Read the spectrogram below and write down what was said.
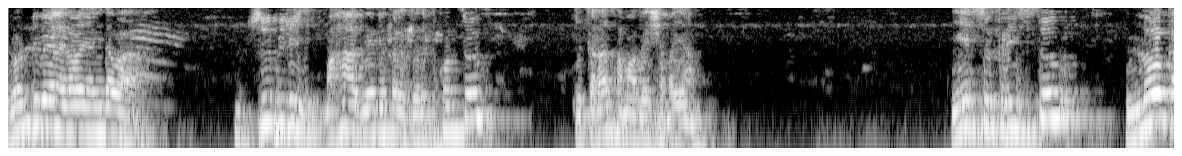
రెండు వేల ఇరవై ఐదవ జూబిలీ మహావేడుకలు జరుపుకుంటూ ఇక్కడ సమావేశమయ్యాం. యేసుక్రీస్తు లోక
